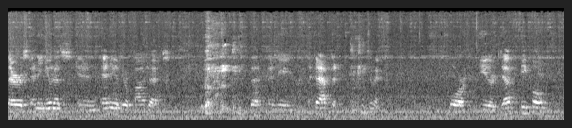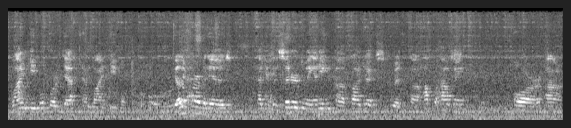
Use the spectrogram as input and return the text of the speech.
there's any units in any of your projects that can be me, for either deaf people, blind people, or deaf and blind people. The other part of it is, have you considered doing any uh, projects with uh, hospital housing or um,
